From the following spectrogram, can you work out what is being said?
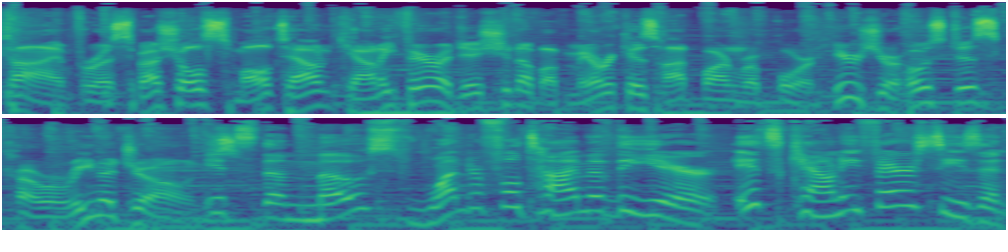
Time for a special small town county fair edition of America's Hot Barn Report. Here's your hostess, Karina Jones. It's the most wonderful time of the year. It's county fair season.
